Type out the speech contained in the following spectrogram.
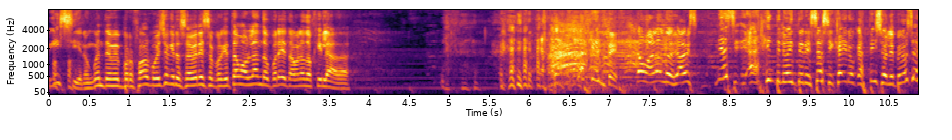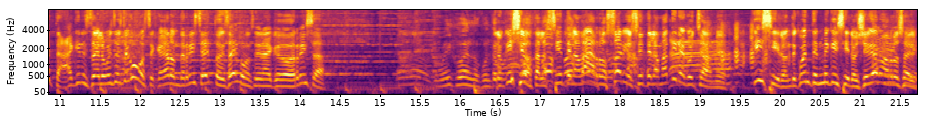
¿Qué hicieron? Cuénteme, por favor, porque yo quiero saber eso, porque estamos hablando por ahí, estamos hablando gilada. la gente, estamos hablando de, a veces, mirá si- a la gente le va a interesar si Jairo Castillo le pegó, ya está, quieren saber los muchachos cómo se cagaron de risa esto, ¿sabes cómo se han cagado de risa? Como Como dijo él, nos juntamos. ¿Pero qué hicieron hasta las 7 de la mañana? Rosario, 7 de la mañana, escuchame. ¿Qué hicieron? De- Cuéntenme qué hicieron. Llegaron a Rosario.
